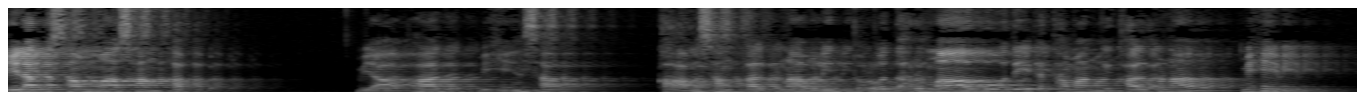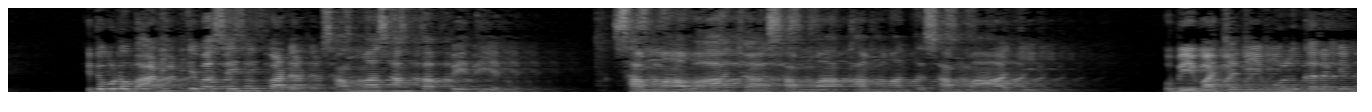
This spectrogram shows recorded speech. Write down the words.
ඊළඟ සම්මා සංකප්ප ව්‍යාපාද විහිංසා කාම සංකල්පනාවලින් තොරව ධර්මාවබෝධයට තමන්ගේ කල්පනාව මෙහෙවී. එතකොට බානිත්‍ය වසයනුත් පඩට සම්මා සංකප්පේ තියෙන. සම්මා වාචා සම්මා කම්මන්ත සම්මාජී ඔබේ වචනය මුල් කරගෙන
